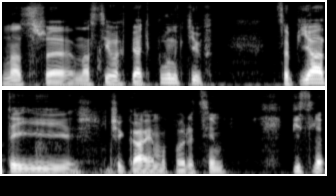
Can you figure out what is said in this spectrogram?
у нас ще у нас цілих 5 пунктів. Це п'ятий і чекаємо перед цим. Після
